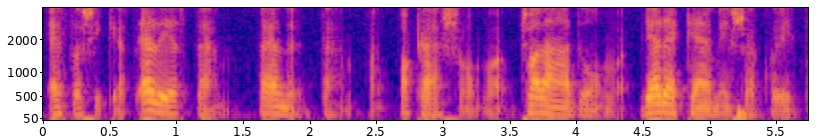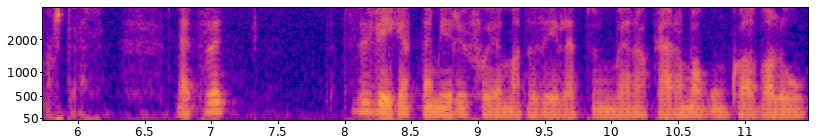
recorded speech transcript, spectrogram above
ezt a sikert elértem, felnőttem, van lakásom, van családom, van gyerekem, és akkor itt most ez. Mert ez egy ez egy véget nem érő folyamat az életünkben, akár a magunkkal való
